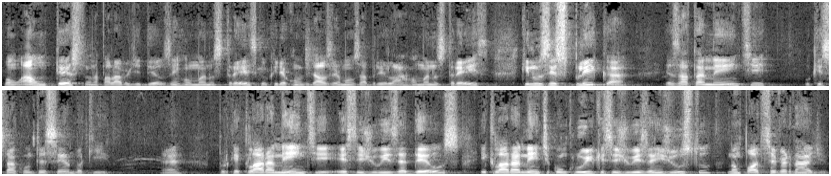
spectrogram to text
Bom, há um texto na palavra de Deus em Romanos 3, que eu queria convidar os irmãos a abrir lá, Romanos 3, que nos explica exatamente o que está acontecendo aqui. Né? Porque claramente esse juiz é Deus, e claramente concluir que esse juiz é injusto não pode ser verdade.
